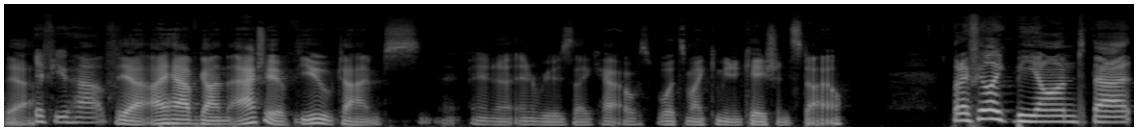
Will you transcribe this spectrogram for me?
Yeah, if you have. yeah, I have gotten actually a few times in uh, interviews. Like, how what's my communication style? But I feel like beyond that,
